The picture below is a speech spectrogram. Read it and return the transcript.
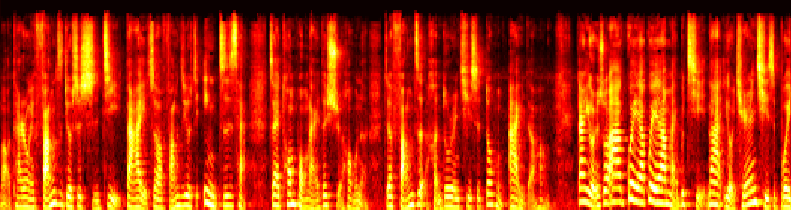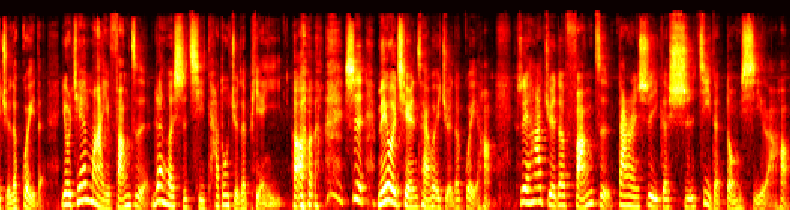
啊，他认为房子就是实际，大家也知道，房子就是硬资产。在通膨来的时候呢，这房子很多人其实都很爱的哈。但有人说啊，贵啊贵啊，买不起。那有钱人其实不会觉得贵的，有钱人买房子，任何时期他都觉得便宜哈，是没有钱才会觉得贵哈。所以他觉得房子当然是一个实际的东西了哈。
